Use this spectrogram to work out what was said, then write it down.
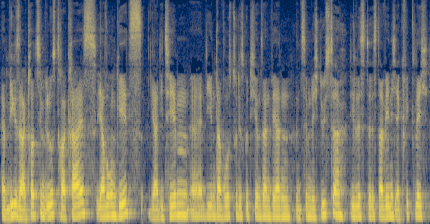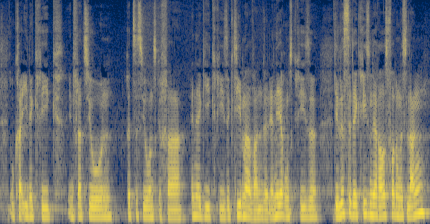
Ähm, wie gesagt, trotzdem illustrer Kreis. Ja, worum geht's? Ja, die Themen, äh, die in Davos zu diskutieren sein werden, sind ziemlich düster. Die Liste ist da wenig erquicklich. Ukraine-Krieg, Inflation, Rezessionsgefahr, Energiekrise, Klimawandel, Ernährungskrise. Die Liste der Krisen und der Herausforderungen ist lang.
